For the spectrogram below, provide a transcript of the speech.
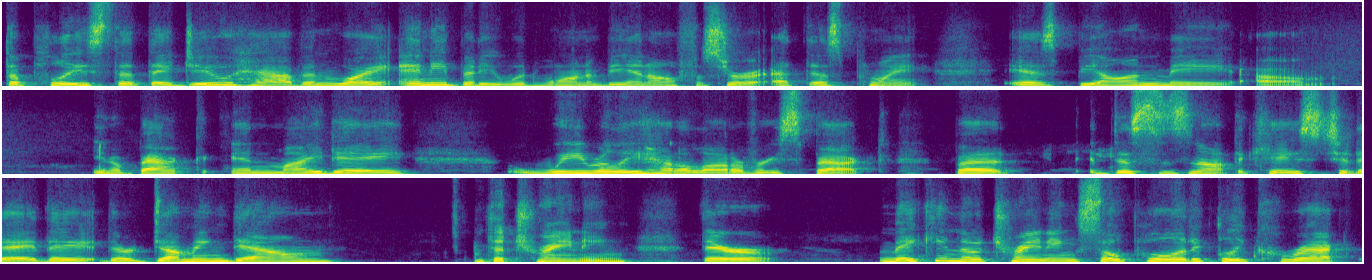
the police that they do have and why anybody would want to be an officer at this point is beyond me. Um, you know, back in my day, we really had a lot of respect, but this is not the case today. They they're dumbing down the training. They're making the training so politically correct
